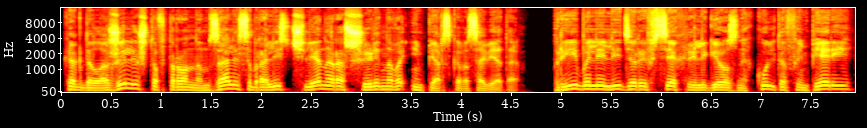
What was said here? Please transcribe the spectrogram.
как доложили, что в тронном зале собрались члены расширенного имперского совета. Прибыли лидеры всех религиозных культов империи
